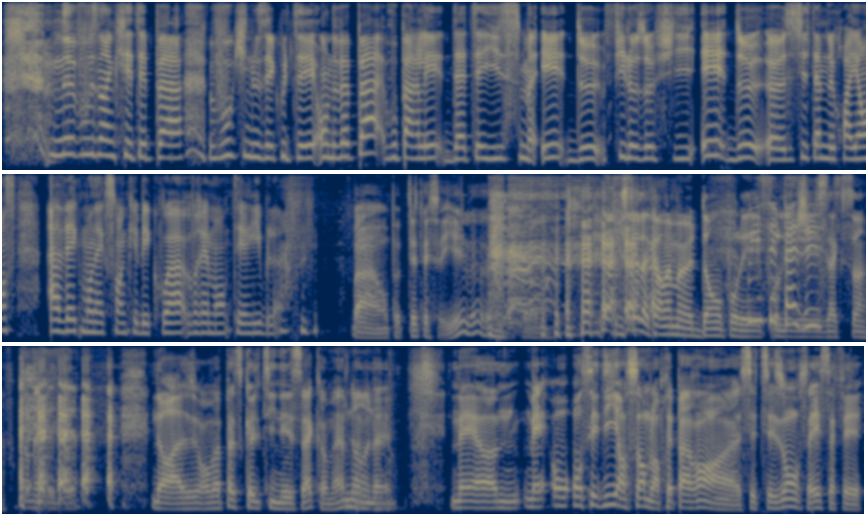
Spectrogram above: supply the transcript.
Ne vous inquiétez pas, vous qui nous écoutez, on ne veut pas vous parler d'athéisme et de philosophie et de euh, système de croyance avec mon accent québécois vraiment terrible. Bah, on peut peut-être essayer, là. Christelle a quand même un don pour les, Oui, c'est pour pas les juste. accents. Faut quand même le dire. non, on va pas scoltiner ça quand même. Non, mais non. mais, euh, mais on, on s'est dit ensemble en préparant euh, cette saison, vous savez, ça fait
